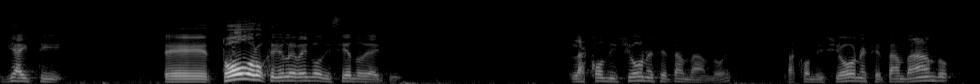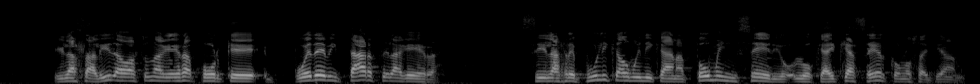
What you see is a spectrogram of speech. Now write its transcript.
de Haití, eh, todo lo que yo le vengo diciendo de Haití, las condiciones se están dando, ¿eh? las condiciones se están dando y la salida va a ser una guerra porque puede evitarse la guerra si la República Dominicana toma en serio lo que hay que hacer con los haitianos.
